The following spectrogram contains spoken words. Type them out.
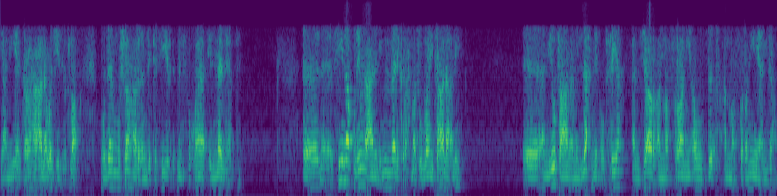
يعني هي كراهة على وجه الإطلاق وده المشاهر عند كثير من فقهاء المذهب. في نقل هنا عن الإمام مالك رحمة الله تعالى عليه آه، أن يطعم من لحم الأضحية الجار النصراني أو الضئر النصرانية عندهم.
